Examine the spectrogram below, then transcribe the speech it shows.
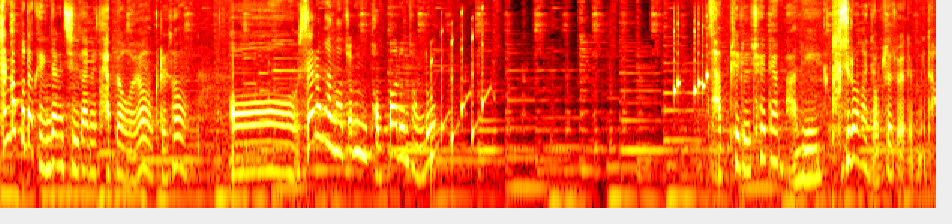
생각보다 굉장히 질감이 가벼워요. 그래서 어, 세럼 하나 좀더 바른 정도? 잡티를 최대한 많이 부지런하게 없애줘야 됩니다.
